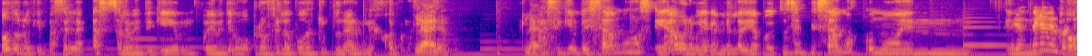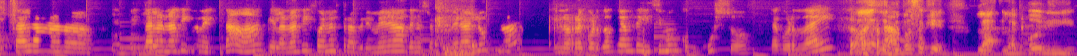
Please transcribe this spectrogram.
todo lo que pasa en la clase, solamente que mm, obviamente como profe lo puedo estructurar mejor. Claro, claro. Así que empezamos, eh, ah bueno, voy a cambiar la diapositiva, entonces empezamos como en... Pero espérame, porque está la, está la Nati conectada, que la Nati fue nuestra primera, de nuestra primera alumna, y nos recordó que antes hicimos un concurso, ¿te acordáis? Ah, lo que pasa es que la, la Connie,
